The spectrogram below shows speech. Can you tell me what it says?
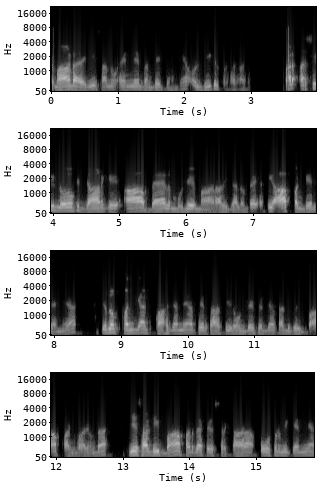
ਡਿਮਾਂਡ ਆਏਗੀ ਸਾਨੂੰ ਇੰਨੇ ਬੰਦੇ ਚਾਹੀਦੇ ਆ ਉਹ ਲੀਗਲ ਪ੍ਰੋਸੈਸ ਪਰ ਅਸੀਂ ਲੋਕ ਜਾਣ ਕੇ ਆ ਬੈਲ ਮੁਝੇ ਮਾਰ ਵਾਲੀ ਗੱਲ ਹੁੰਦੀ ਅਸੀਂ ਆਪ ਪੰਗੇ ਲੈਂਦੇ ਆ ਜਦੋਂ ਪੰਗਿਆਂ 'ਚ ਫਸ ਜਾਂਦੇ ਆ ਫਿਰ ਅਸੀਂ ਰੋਂਦੇ ਫਿਰਦੇ ਆ ਸਾਡੀ ਕੋਈ ਬਾਹ ਫੜਨ ਵਾਲਾ ਹੁੰਦਾ। ਜੇ ਸਾਡੀ ਬਾਹ ਫੜਦਾ ਫਿਰ ਸਰਕਾਰਾਂ ਉਸ ਨੂੰ ਵੀ ਕਹਿੰਦੀਆਂ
